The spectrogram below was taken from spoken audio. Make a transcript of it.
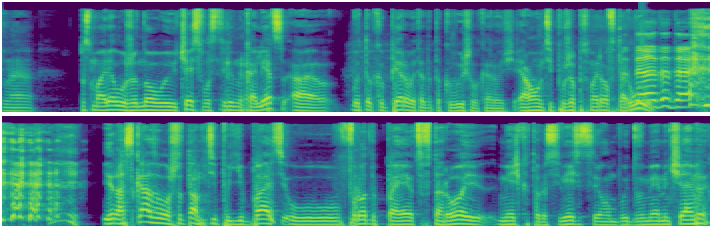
э, посмотрел уже новую часть «Властелина колец», а вот только первый тогда только вышел, короче. А он, типа, уже посмотрел вторую. Да-да-да. И рассказывал, что там, типа, ебать, у Фрода появится второй меч, который светится, и он будет двумя мечами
